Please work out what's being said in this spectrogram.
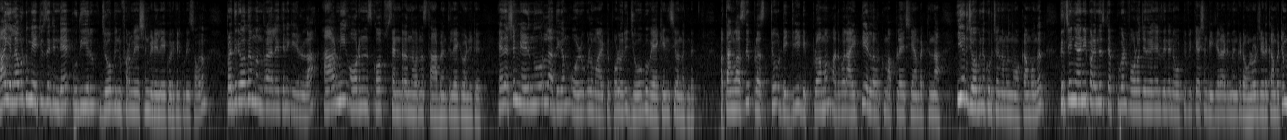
ഹായ് എല്ലാവർക്കും എ ടു സെറ്റിന്റെ പുതിയൊരു ജോബ് ഇൻഫർമേഷൻ വീഡിയോയിലേക്ക് ഒരിക്കൽ കൂടി സ്വാഗതം. പ്രതിരോധ മന്ത്രാലയത്തിന് കീഴിലുള്ള ആർമി ഓർഡിനൻസ് കോപ്പ് സെന്റർ എന്ന് പറഞ്ഞ സ്ഥാപനത്തിലേക്ക് വേണ്ടിയിട്ട് ഏകദേശം എഴുന്നൂറിലധികം ഒഴിവുകളുമായിട്ട് ഇപ്പോൾ ഒരു ജോബ് വേക്കൻസി വന്നിട്ടുണ്ട്. പത്താം class plus two degree diploma അതുപോലെ ഐ ടി ഉള്ളവർക്കും അപ്ലൈ ചെയ്യാൻ പറ്റുന്ന ഈ ഒരു ജോബിനെ കുറിച്ചാണ് നമ്മൾ നോക്കാൻ പോകുന്നത്. തീർച്ചയായും ഞാൻ ഈ പറയുന്ന സ്റ്റെപ്പുകൾ ഫോളോ ചെയ്ത് കഴിഞ്ഞാൽ ഇതിന്റെ നോട്ടിഫിക്കേഷൻ ഡീറ്റെയിൽ ആയിട്ട് നിങ്ങൾക്ക് ഡൗൺലോഡ് ചെയ്തെടുക്കാൻ പറ്റും.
